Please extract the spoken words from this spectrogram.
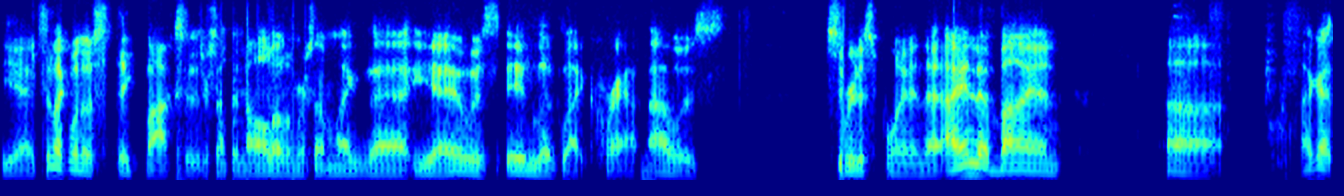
Yeah, it's in like one of those thick boxes or something, all of them or something like that. Yeah, it was it looked like crap. I was super disappointed in that. I ended up buying uh I got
